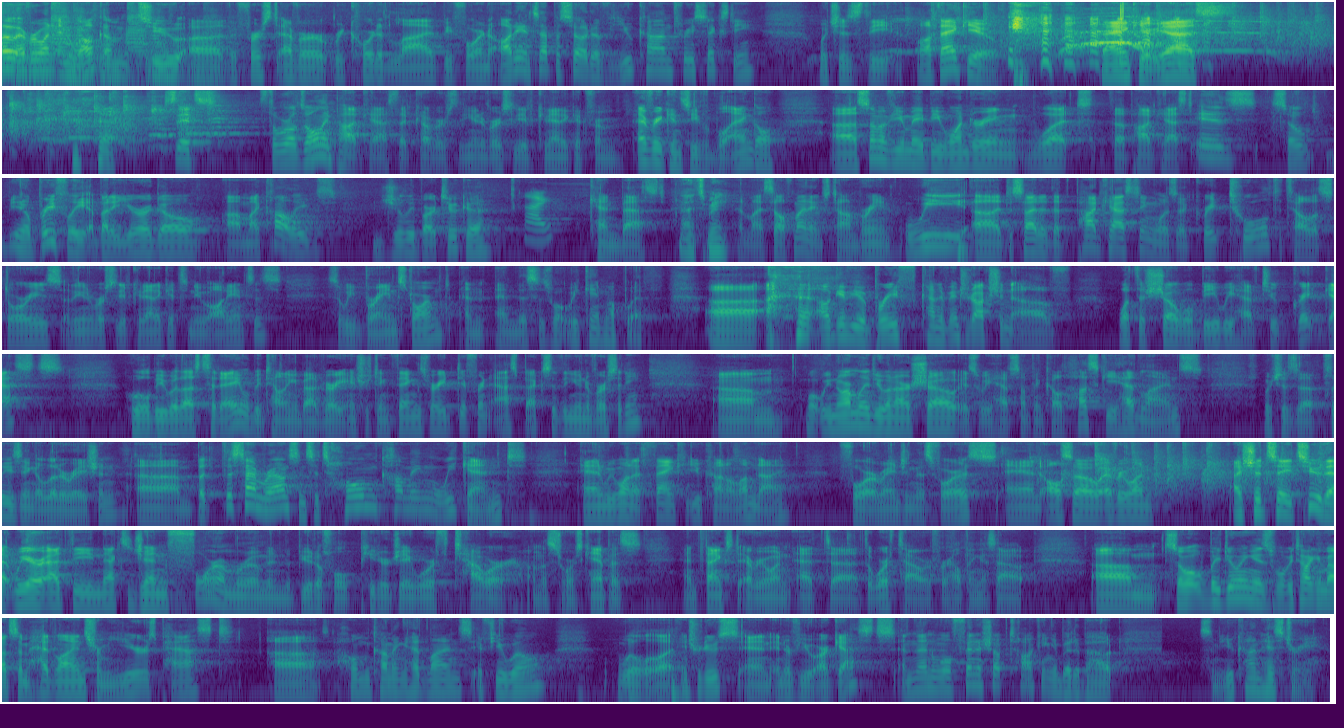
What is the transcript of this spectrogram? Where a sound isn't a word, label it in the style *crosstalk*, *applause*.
Hello, everyone, and welcome to uh, the first ever recorded live before an audience episode of UConn 360, which is the. Well, thank you. *laughs* thank you, yes. *laughs* it's, it's, it's the world's only podcast that covers the University of Connecticut from every conceivable angle. Uh, some of you may be wondering what the podcast is. So, you know, briefly, about a year ago, uh, my colleagues, Julie Bartucca, Hi. Ken Best, That's me. and myself. My name's Tom Breen. We uh, decided that podcasting was a great tool to tell the stories of the University of Connecticut to new audiences. So we brainstormed, and, and this is what we came up with. Uh, *laughs* I'll give you a brief kind of introduction of what the show will be. We have two great guests who will be with us today. We'll be telling you about very interesting things, very different aspects of the university. Um, what we normally do in our show is we have something called Husky Headlines, which is a pleasing alliteration. Um, but this time around, since it's homecoming weekend, and we want to thank UConn alumni for arranging this for us, and also everyone. I should say too that we are at the Next Gen Forum Room in the beautiful Peter J. Werth Tower on the Storrs campus, and thanks to everyone at uh, the Werth Tower for helping us out. Um, so what we'll be doing is we'll be talking about some headlines from years past, uh, homecoming headlines, if you will. We'll uh, introduce and interview our guests, and then we'll finish up talking a bit about some UConn history.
